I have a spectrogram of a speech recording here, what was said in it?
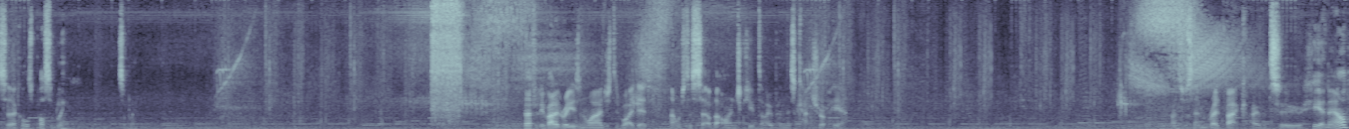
Circles, possibly. Possibly. Perfectly valid reason why I just did what I did. That was to set up that orange cube to open this catcher up here. Let's just send red back over to here now.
